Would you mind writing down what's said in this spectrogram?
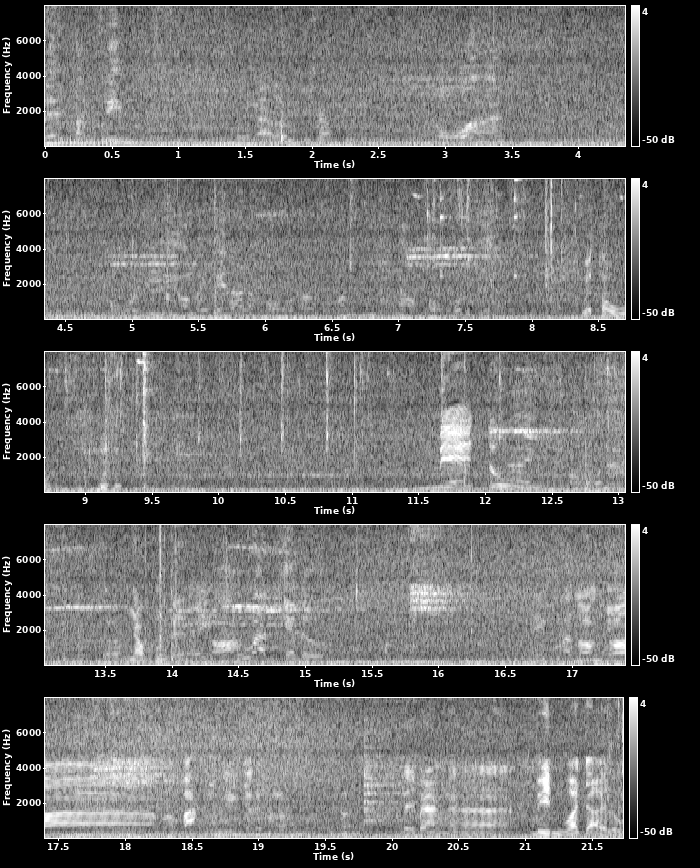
lên bằng phím khổ hả khổ thì có mấy cái đó là khổ thôi còn không có nào khổ được hết về tu Mẹ tù. khổ nè đó, nhóc luôn kìa đó anh cha đường Con cho bác đi cho được không? đây bán à, pin quá trời luôn.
